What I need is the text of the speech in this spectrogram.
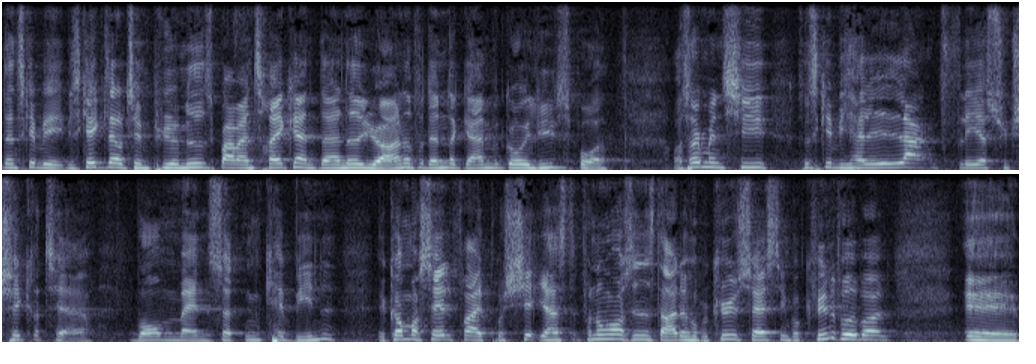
den skal vi, vi skal ikke lave til en pyramide, det skal bare være en trekant, der er nede i hjørnet for dem, der gerne vil gå i elitesporet. Og så kan man sige, så skal vi have langt flere succeskriterier, hvor man sådan kan vinde. Jeg kommer selv fra et projekt, jeg har for nogle år siden startet HBK's satsning på kvindefodbold, øh,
